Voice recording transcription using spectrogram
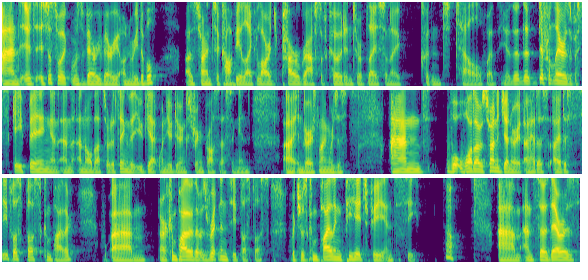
And it, it just like was very, very unreadable. I was trying to copy like large paragraphs of code into a place and I couldn't tell whether you know the, the different layers of escaping and, and, and all that sort of thing that you get when you're doing string processing in uh, in various languages. And what, what I was trying to generate, I had a I had a C compiler, um, or a compiler that was written in C which was compiling PHP into C. Oh, um, and so there was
